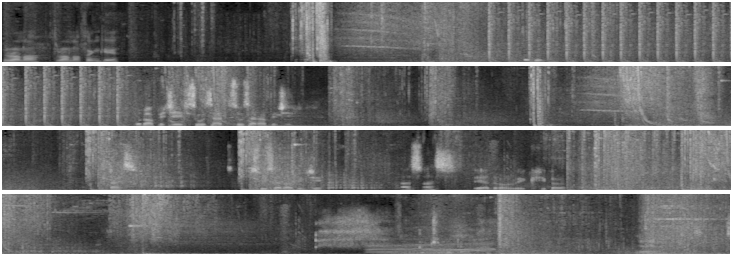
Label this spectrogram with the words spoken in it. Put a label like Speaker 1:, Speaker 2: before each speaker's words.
Speaker 1: They're on our, they're on our thing here. Okay.
Speaker 2: Good RPG, suicide, suicide RPG. Nice. Suicide RPG. That's nice. Yeah, they're all weak. You got it.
